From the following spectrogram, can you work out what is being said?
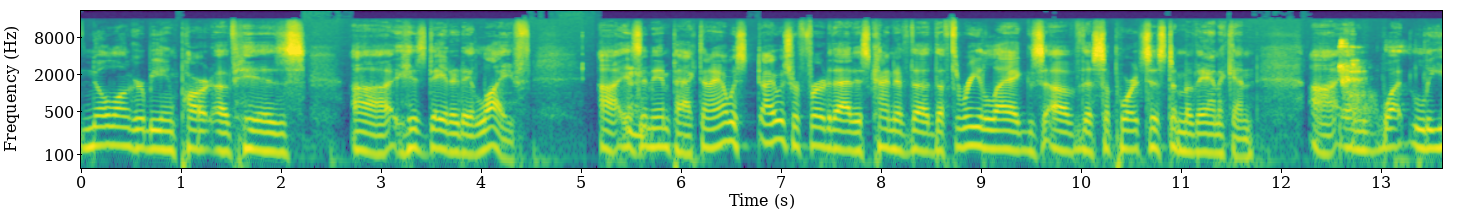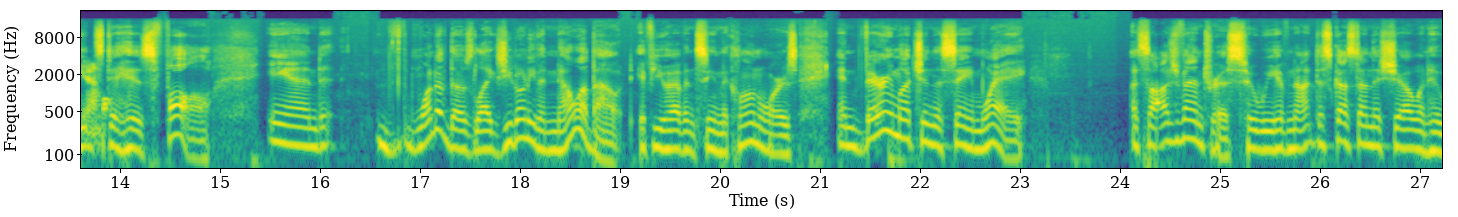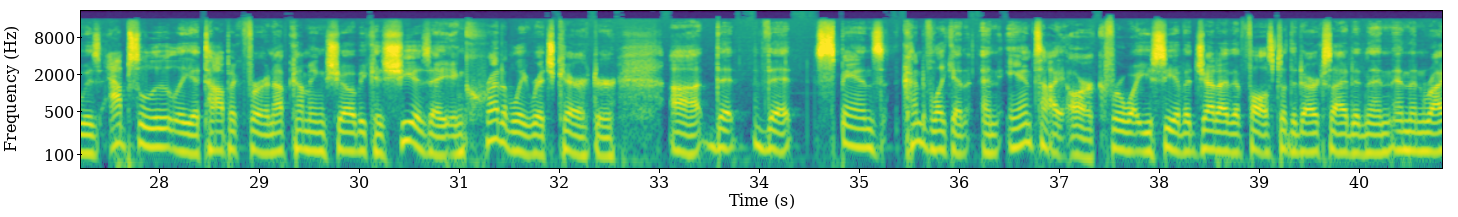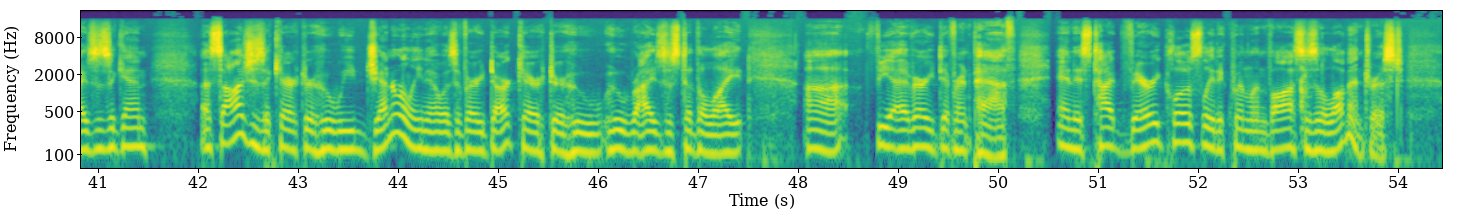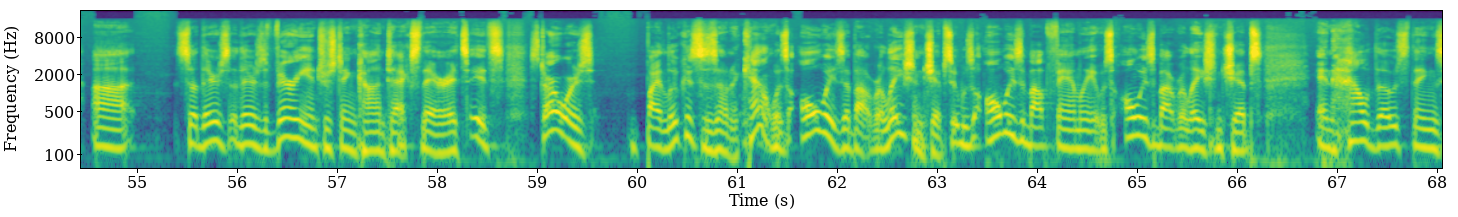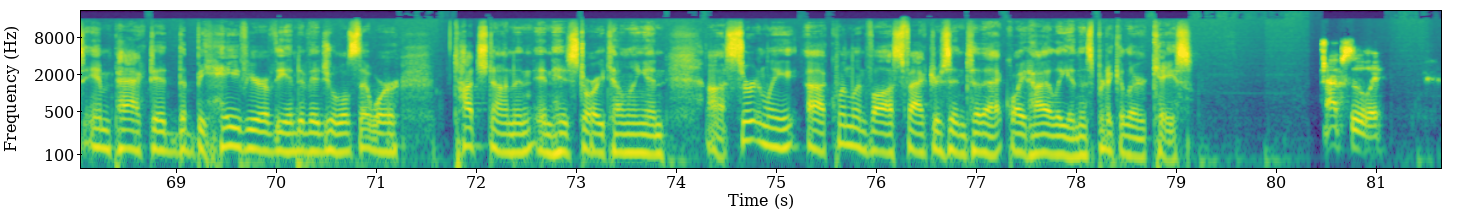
no longer being part of his uh, his day to day life. Uh, is mm-hmm. an impact, and I always I always refer to that as kind of the the three legs of the support system of Anakin, uh, and what leads yeah. to his fall, and one of those legs you don't even know about if you haven't seen the Clone Wars, and very much in the same way, Asajj Ventress, who we have not discussed on this show and who is absolutely a topic for an upcoming show because she is a incredibly rich character uh, that that spans kind of like an, an anti arc for what you see of a Jedi that falls to the dark side and then and then rises again. Asajj is a character who we generally know as a very dark character who who rises to the light. Uh, via a very different path and is tied very closely to Quinlan Vos as a love interest. Uh, so there's there's very interesting context there. It's it's Star Wars by Lucas's own account was always about relationships. It was always about family. It was always about relationships and how those things impacted the behavior of the individuals that were touched on in, in his storytelling. And uh, certainly uh, Quinlan Vos factors into that quite highly in this particular case. Absolutely.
